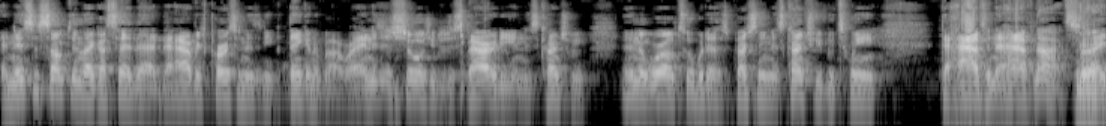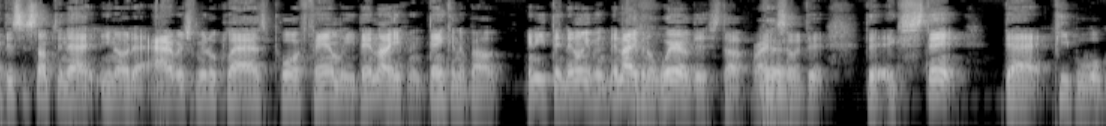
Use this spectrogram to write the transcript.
And this is something, like I said, that the average person isn't even thinking about, right? And it just shows you the disparity in this country, in the world too, but especially in this country between the haves and the have-nots, Right. right? This is something that you know the average middle class poor family they're not even thinking about anything. They don't even they're not even aware of this stuff, right? Yeah. So the the extent that people will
